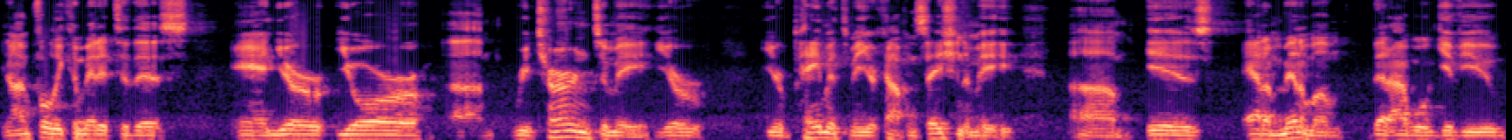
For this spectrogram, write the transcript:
you know I'm fully committed to this, and your your um, return to me, your your payment to me, your compensation to me um, is at a minimum that I will give you.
